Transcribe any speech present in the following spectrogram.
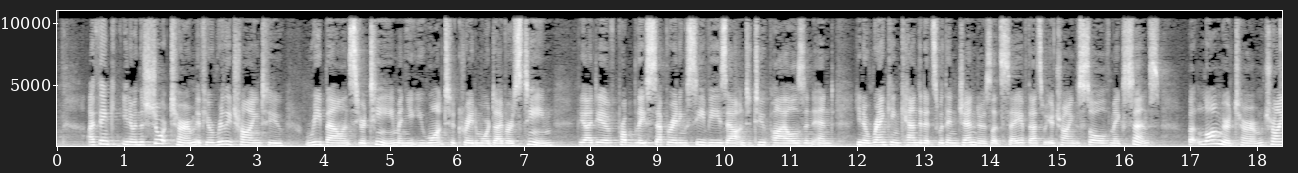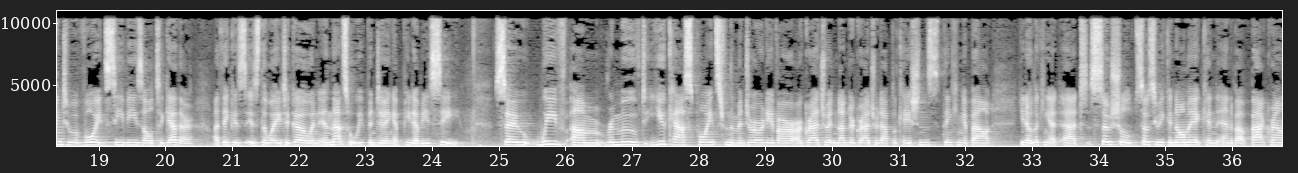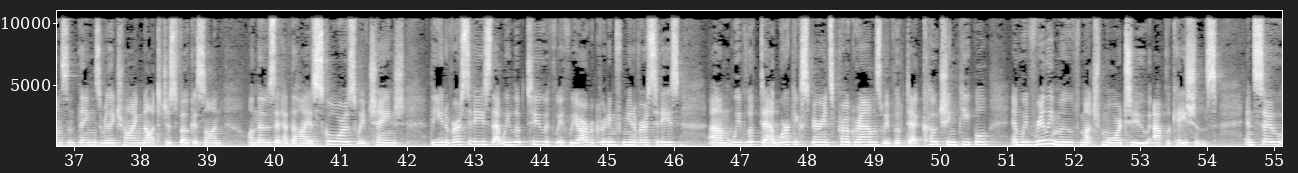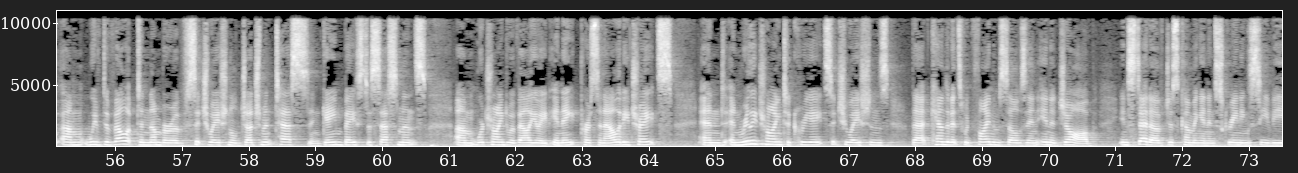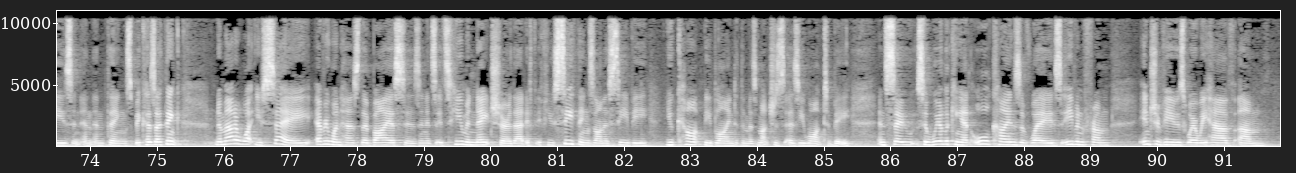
I think, you know, in the short term, if you're really trying to rebalance your team and you, you want to create a more diverse team, the idea of probably separating CVs out into two piles and, and you know, ranking candidates within genders, let's say, if that's what you're trying to solve, makes sense. But longer term, trying to avoid CVs altogether, I think, is, is the way to go. And, and that's what we've been doing at PwC. So we've um, removed UCAS points from the majority of our, our graduate and undergraduate applications, thinking about you know, looking at, at social, socioeconomic and, and about backgrounds and things, really trying not to just focus on, on those that have the highest scores. We've changed the universities that we look to if, if we are recruiting from universities. Um, we've looked at work experience programs, we've looked at coaching people, and we've really moved much more to applications. And so um, we've developed a number of situational judgment tests and game based assessments. Um, we're trying to evaluate innate personality traits and, and really trying to create situations that candidates would find themselves in in a job instead of just coming in and screening CVs and, and, and things. Because I think no matter what you say, everyone has their biases, and it's, it's human nature that if, if you see things on a CV, you can't be blind to them as much as, as you want to be. And so, so we're looking at all kinds of ways, even from interviews where we have um,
